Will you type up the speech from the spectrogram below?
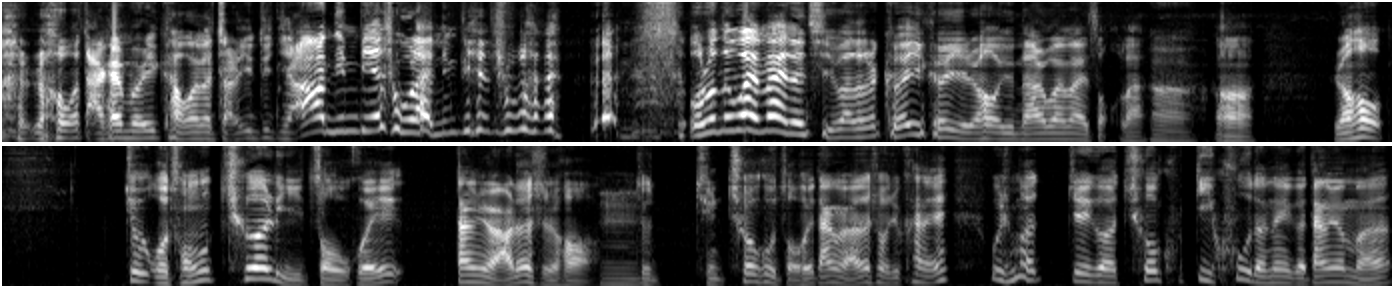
然后我打开门一看，外面站了一堆人啊，您别出来，您别出来。我说那外卖能取吗？他说可以可以，然后我就拿着外卖走了。啊啊，然后就我从车里走回单元的时候，嗯就停车库走回单元的时候，就看见，哎，为什么这个车库地库的那个单元门，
